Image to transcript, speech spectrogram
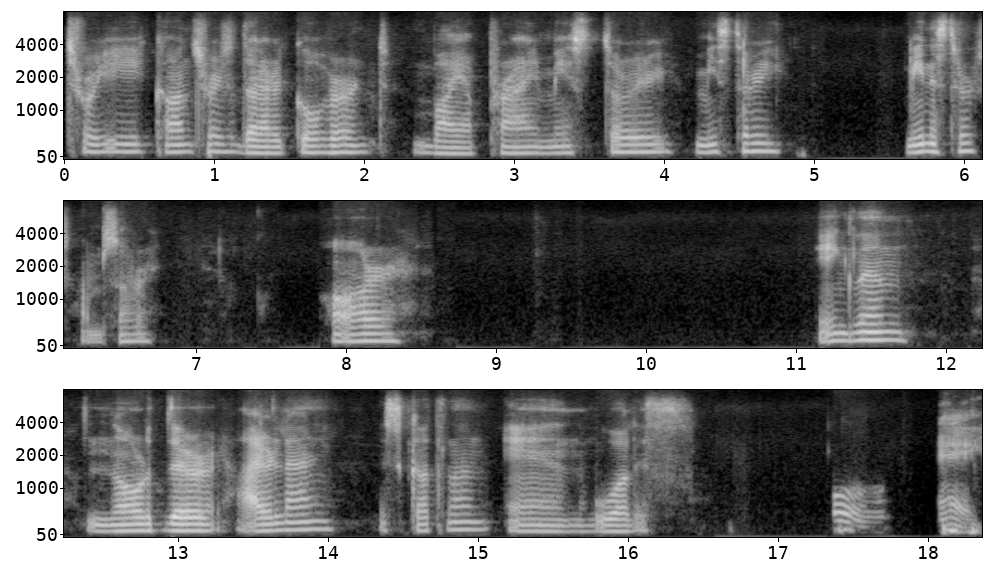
three countries that are governed by a prime minister, mystery, ministers, I'm sorry, are England, Northern Ireland, Scotland, and Wales. Oh, Okay.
